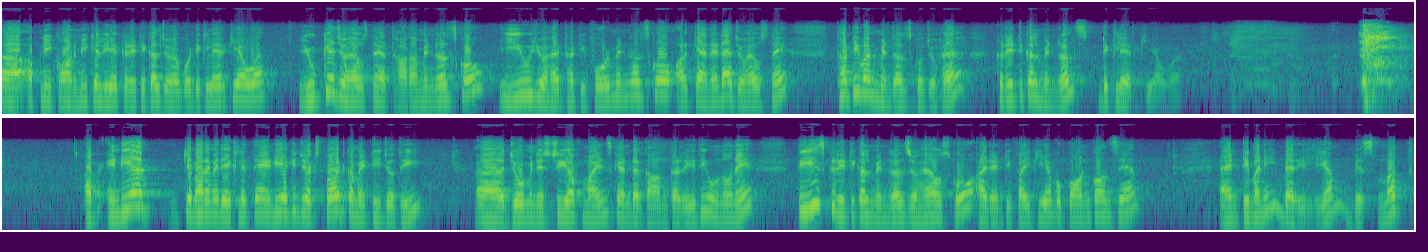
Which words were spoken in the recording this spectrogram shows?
अपनी इकोनॉमी के लिए क्रिटिकल जो है वो डिक्लेयर किया हुआ है। यूके जो है, उसने 18 मिनरल्स को ईयू जो है 34 मिनरल्स को, और कनाडा जो है, उसने 31 मिनरल्स को जो है क्रिटिकल मिनरल्स डिक्लेयर किया हुआ है। अब इंडिया के बारे में देख लेते हैं। इंडिया की जो एक्सपर्ट कमेटी जो थी जो मिनिस्ट्री ऑफ़ माइंस के अंडर काम कर रही थी, उन्होंने 30 क्रिटिकल मिनरल जो है उसको आइडेंटिफाई किया वो कौन कौन से हैं? Antimony beryllium bismuth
